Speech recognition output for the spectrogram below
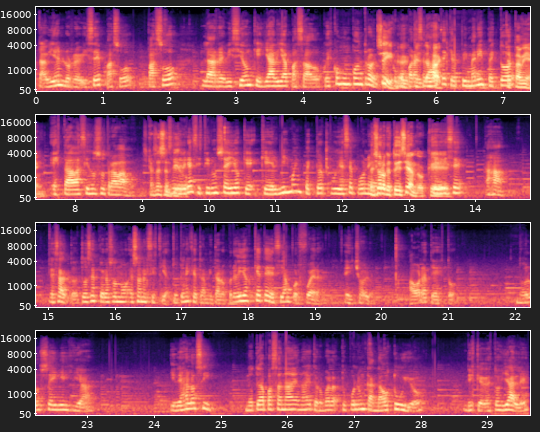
Está bien, lo revisé, pasó, pasó la revisión que ya había pasado. Es como un control, pues, Sí, como eh, para asegurarte que el primer inspector está bien. estaba haciendo su trabajo. Que hace Entonces sentido. debería existir un sello que, que el mismo inspector pudiese poner. Eso es lo que estoy diciendo, que que... dice, ajá, exacto. Entonces, pero eso no, eso no existía. Tú tienes que tramitarlo. Pero ellos, ¿qué te decían por fuera? Hey, cholo, ahórrate esto. No lo selles ya. Y déjalo así. No te va a pasar nada, nadie te rompa la- Tú pones un candado tuyo, que de estos yales,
